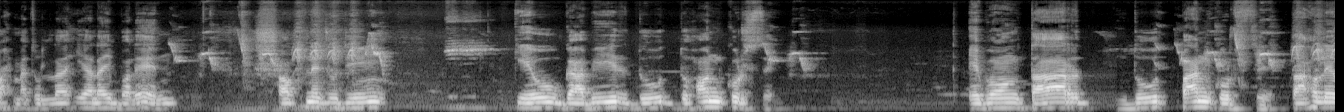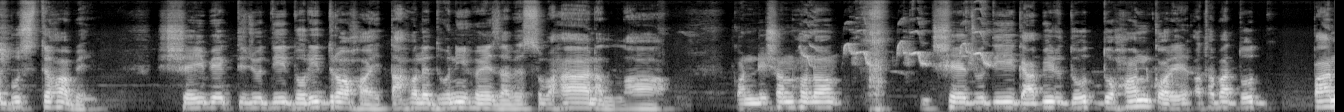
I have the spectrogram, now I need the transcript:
রহমাতুল্লাহি আলাই বলেন, স্বপ্নে যদি কেউ গাভীর দুধ দহন করছে এবং তার দুধ পান করছে, তাহলে বুঝতে হবে, সেই ব্যক্তি যদি দরিদ্র হয়, তাহলে ধনী হয়ে যাবে। সুবহান আল্লাহ কন্ডিশন হলো, সে যদি গাভীর দুধ দহন করে অথবা দুধ পান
